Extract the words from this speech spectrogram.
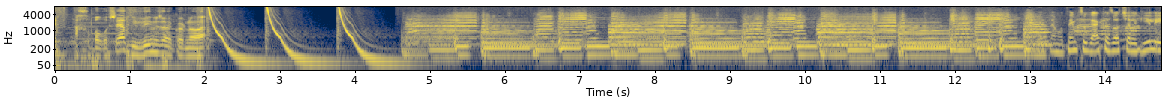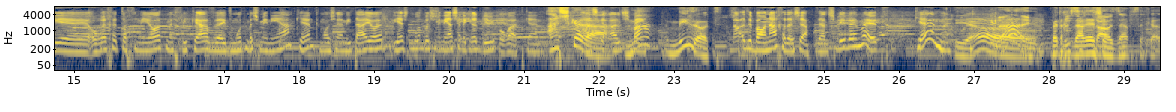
את עכבורושי הביבים של הקולנוע. רוצים צוגה כזאת של גילי אה, עורכת תוכניות, מפיקה ודמות בשמינייה, כן? כמו שניתאי אוהב, יש דמות בשמינייה שנקראת גילי פורט, כן. אשכרה. אשכרה, על שמי. מה? מי זאת? לא, זה בעונה החדשה, זה על שמי באמת. כן. יואו. בטח דריה שזה הפסקה.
